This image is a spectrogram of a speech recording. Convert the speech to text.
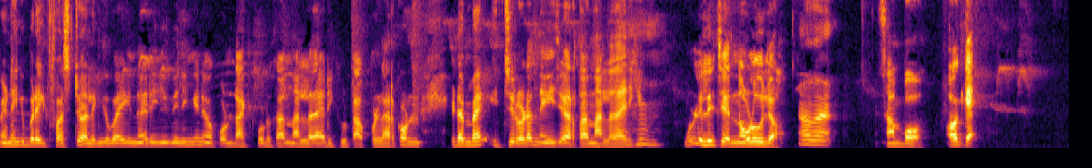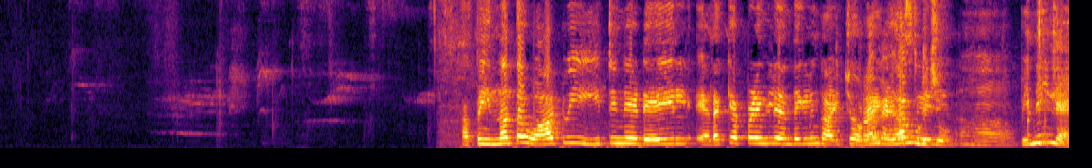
വേണമെങ്കിൽ ബ്രേക്ക്ഫാസ്റ്റോ അല്ലെങ്കിൽ വൈകുന്നേരം ഈവനിങ്ങിനോ ഒക്കെ ഉണ്ടാക്കി കൊടുക്കാൻ നല്ലതായിരിക്കും കേട്ടോ പിള്ളേർക്ക് ഇടുമ്പോൾ ഇച്ചിരൂടെ നെയ്യ് ചേർത്താൽ നല്ലതായിരിക്കും. ഉള്ളിൽ ചെന്നോളൂല്ലോ സംഭവം. ഓക്കെ അപ്പൊ ഇന്നത്തെ വാട്ട് വി ഈറ്റിന്റെ ഡേയിൽ ഇടയ്ക്ക് എപ്പോഴെങ്കിലും എന്തെങ്കിലും കഴിച്ചോ? കുറേ വെള്ളം കുടിച്ചു. പിന്നെ ഇല്ലേ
